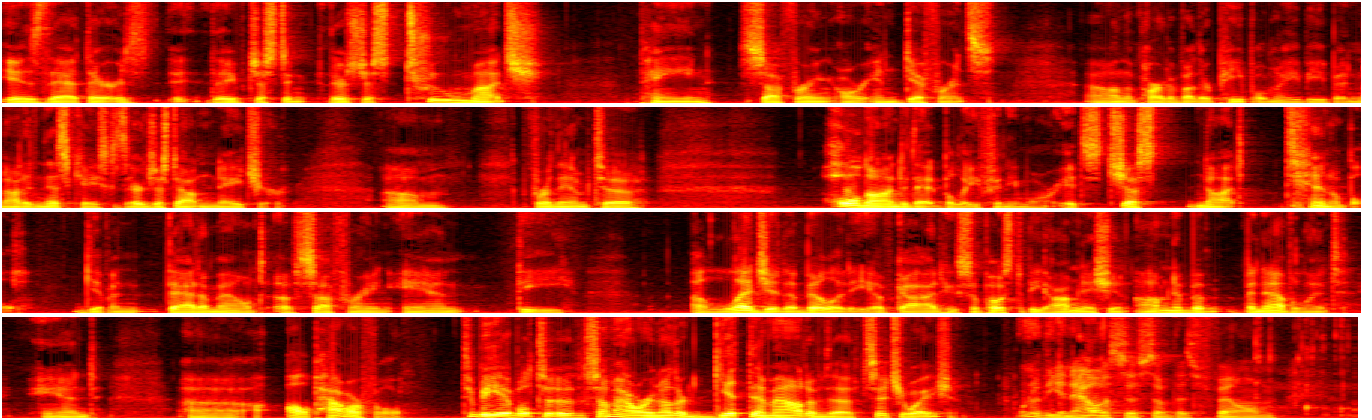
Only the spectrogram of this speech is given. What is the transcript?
is that there is they've just there's just too much pain, suffering, or indifference uh, on the part of other people, maybe, but not in this case because they're just out in nature. Um, for them to hold on to that belief anymore, it's just not tenable given that amount of suffering and the alleged ability of God, who's supposed to be omniscient, omnibenevolent, and uh, all powerful, to be able to somehow or another get them out of the situation. One of the analysis of this film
